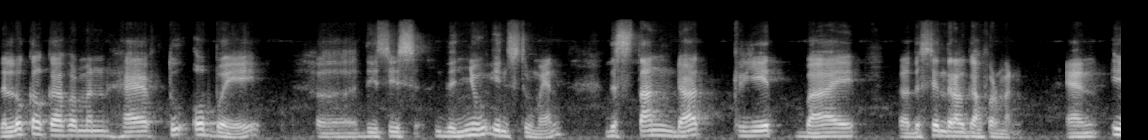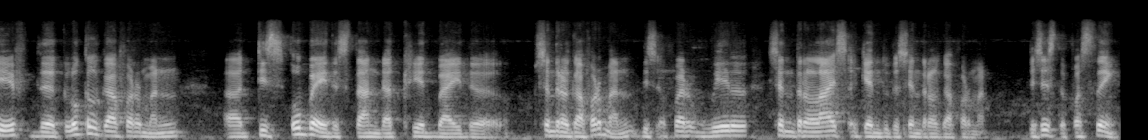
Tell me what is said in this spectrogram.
the local government have to obey. Uh, this is the new instrument, the standard created by uh, the central government. And if the local government uh, disobey the standard created by the central government, this affair will centralize again to the central government. This is the first thing.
